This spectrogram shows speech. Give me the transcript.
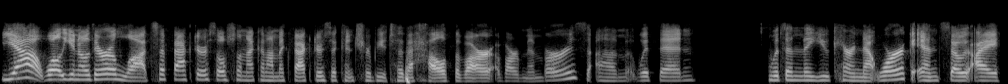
Yeah, well, you know, there are lots of factors, social and economic factors that contribute to the health of our of our members um, within within the UCare network. And so I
